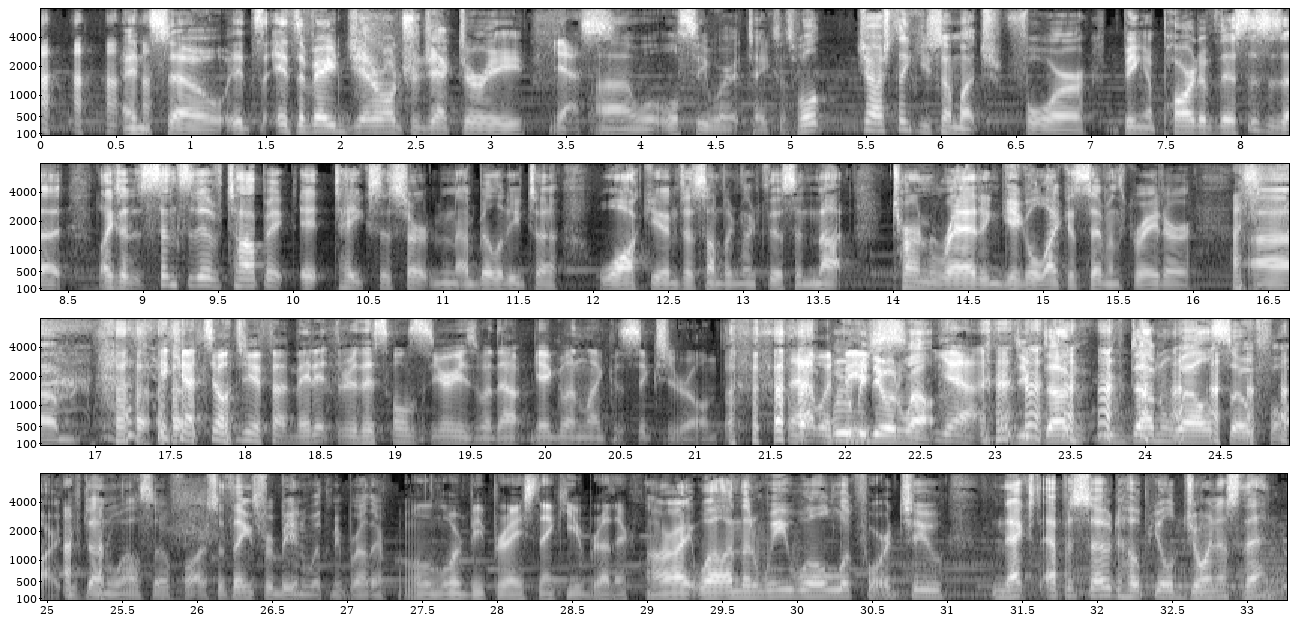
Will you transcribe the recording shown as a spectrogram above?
and so it's it's a very general trajectory. yes Uh, we'll, we'll see where it takes us. Well, Josh, thank you so much for being a part of this. This is a, like I said, a sensitive topic. It takes a certain ability to walk into something like this and not turn red and giggle like a seventh grader. Um, I think I told you if I made it through this whole series without giggling like a six year old, that would we would be be doing well. Yeah. you've done you've done well so far. You've done well so far. So thanks for being with me, brother. well, the Lord be praised. Thank you, brother. All right. Well, and then we will look forward to next episode. Hope you'll join us then.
